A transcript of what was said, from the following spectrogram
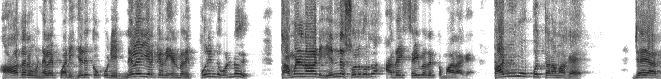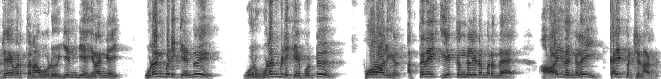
ஆதரவு நிலைப்பாடு எடுக்கக்கூடிய நிலை இருக்கிறது என்பதை புரிந்து கொண்டு தமிழ்நாடு என்ன சொல்கிறதோ அதை செய்வதற்கு மாறாக தன்மூப்புத்தனமாக ஜெயார் ஜெயவர்த்தனாவோடு இந்திய இலங்கை உடன்படிக்கை என்று ஒரு உடன்படிக்கை போட்டு போராளிகள் அத்தனை இயக்கங்களிடம் இருந்த ஆயுதங்களை கைப்பற்றினார்கள்.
